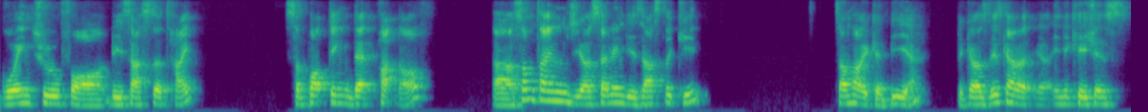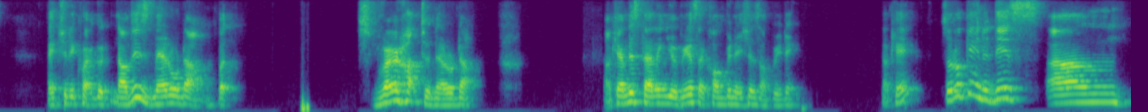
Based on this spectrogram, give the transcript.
going through for disaster type, supporting that part of. Uh, sometimes you're selling disaster kit. Somehow it can be, yeah, because this kind of uh, indications actually quite good. Now this is narrowed down, but it's very hard to narrow down. Okay, I'm just telling you because the combinations of reading. Okay, so looking into this, um,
